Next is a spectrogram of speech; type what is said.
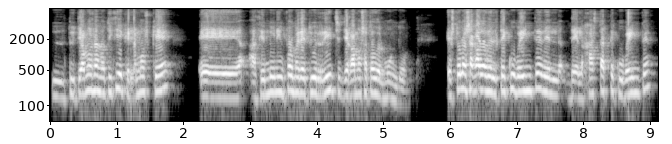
tuiteamos la noticia y queremos que eh, haciendo un informe de TweetReach llegamos a todo el mundo. Esto lo he sacado del TQ20, del, hashtag TQ20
